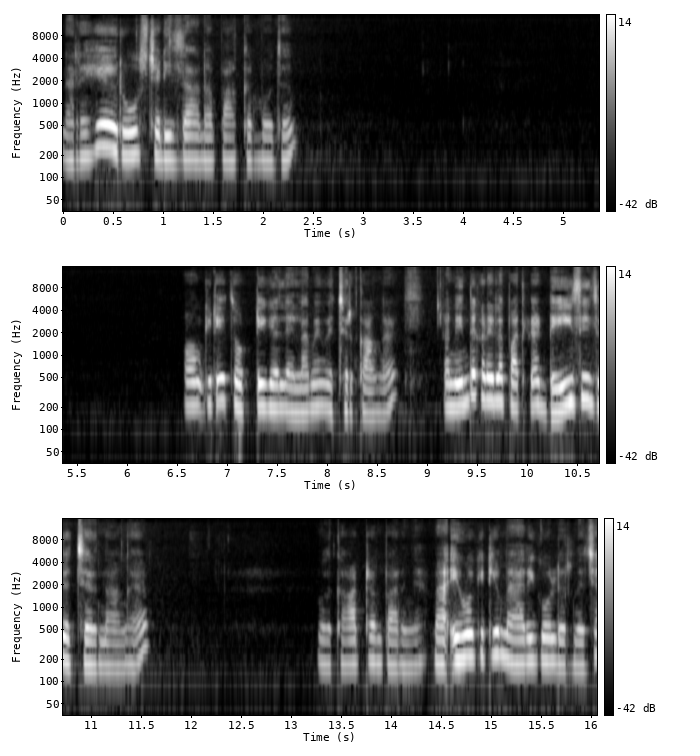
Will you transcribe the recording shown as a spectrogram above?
நிறைய ரோஸ் செடிஸ் தான் நான் பார்க்கும்போது. அவங்ககிட்டயே தொட்டிகள் எல்லாமே வச்சுருக்காங்க. அண்ட் இந்த கடையில் பார்த்தீங்கன்னா டெய்ஸிஸ் வச்சுருந்தாங்க. உங்களுக்கு காட்டுறேன் பாருங்கள் மே இவங்ககிட்டயும் மேரிகோல்டு இருந்துச்சு.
